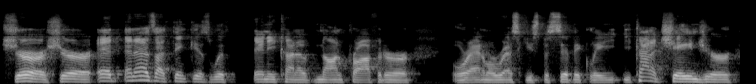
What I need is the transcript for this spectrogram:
Sure, sure. And and as I think is with any kind of nonprofit or or animal rescue specifically, you kind of change your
